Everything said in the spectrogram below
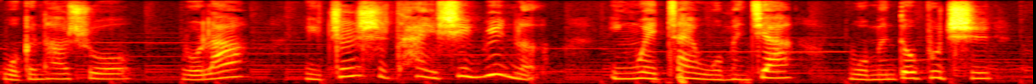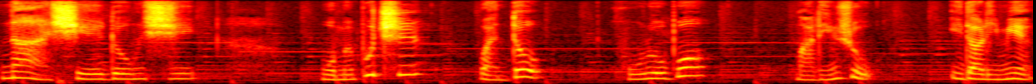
我跟她说：“罗拉，你真是太幸运了。”因为在我们家，我们都不吃那些东西。我们不吃豌豆、胡萝卜、马铃薯、意大利面、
